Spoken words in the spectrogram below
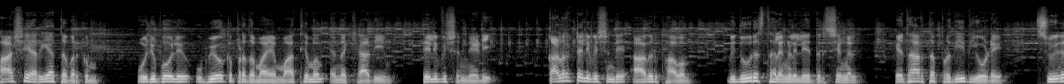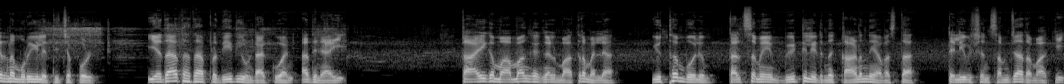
ഭാഷയറിയാത്തവർക്കും ഒരുപോലെ ഉപയോഗപ്രദമായ മാധ്യമം എന്ന ഖ്യാതിയും ടെലിവിഷൻ നേടി. കളർ ടെലിവിഷന്റെ ആവിർഭാവം വിദൂര സ്ഥലങ്ങളിലെ ദൃശ്യങ്ങൾ യഥാർത്ഥ പ്രതീതിയോടെ സ്വീകരണ മുറിയിലെത്തിച്ചപ്പോൾ യഥാതഥാ പ്രതീതി ഉണ്ടാക്കുവാൻ അതിനായി. കായിക മാമാങ്കങ്ങൾ മാത്രമല്ല യുദ്ധം പോലും തത്സമയം വീട്ടിലിരുന്ന് കാണുന്ന അവസ്ഥ ടെലിവിഷൻ സംജാതമാക്കി.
